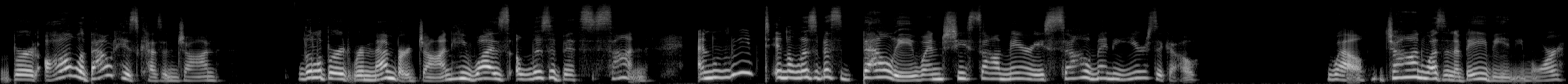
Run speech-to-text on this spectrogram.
Bird all about his cousin John. Little Bird remembered John. He was Elizabeth's son, and leaped in Elizabeth's belly when she saw Mary so many years ago. Well, John wasn't a baby anymore.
